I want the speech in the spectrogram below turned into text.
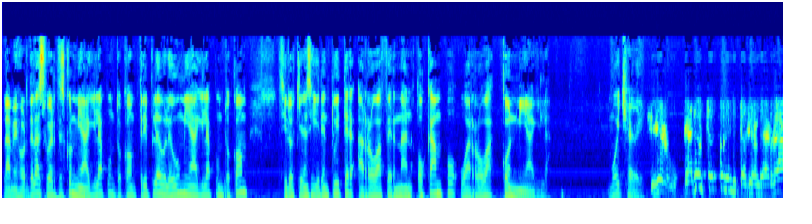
La mejor de las suertes con miáguila.com, www.miáguila.com. Si los quieren seguir en Twitter, arroba Fernán Ocampo o arroba con mi águila. Muy chévere. Sí, gracias a usted por la invitación. De verdad,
